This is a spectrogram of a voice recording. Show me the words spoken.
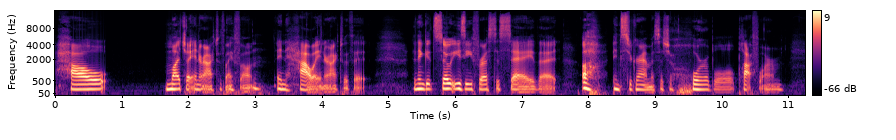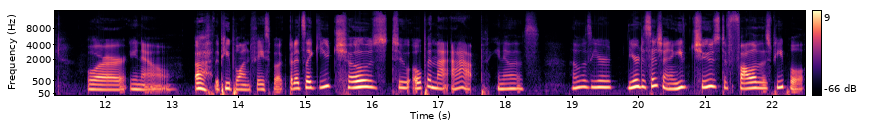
how much I interact with my phone and how I interact with it. I think it's so easy for us to say that, oh, Instagram is such a horrible platform. Or, you know, ugh, the people on Facebook. But it's like you chose to open that app. You know, it's, that was your your decision, and you choose to follow those people.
